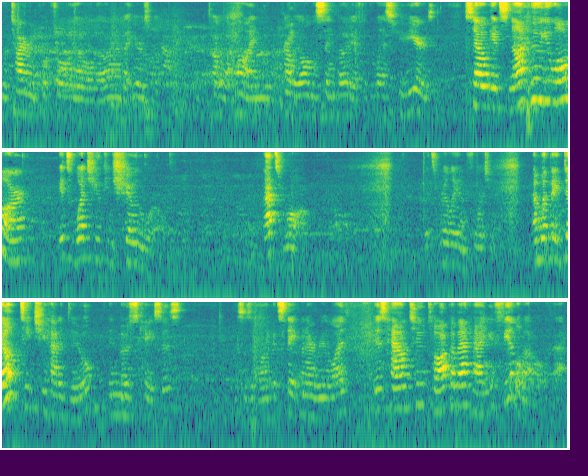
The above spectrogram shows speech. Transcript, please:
retirement portfolio, although I don't know about yours, but talk about mine, we're probably all in the same boat after the last few years. So it's not who you are, it's what you can show the world. That's wrong. It's really unfortunate. And what they don't teach you how to do, in most cases, this is a blanket statement I realize, is how to talk about how you feel about all of that.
